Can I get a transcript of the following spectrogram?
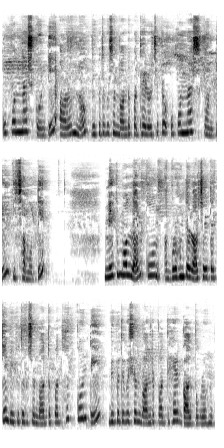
উপন্যাস কোনটি? অরণ্য, বিভূতিভূষণ বন্দ্যোপাধ্যায় রচিত উপন্যাস কোনটি? ইচ্ছামতি মেঘমল্লার কোন গ্রন্থের রচয়িতাকে বিভূতিভূষণ বন্দ্যোপাধ্যায়? কোনটি? বিভূতিভূষণ বন্দ্যোপাধ্যায়ের গল্প গ্রন্থ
